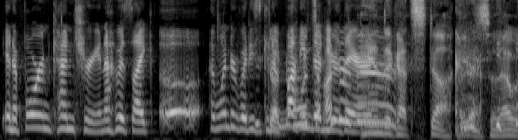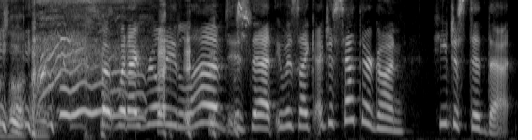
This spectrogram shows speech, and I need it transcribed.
in a foreign country. And I was like, oh, I wonder what he's going to find under, under there. And it got stuck. Yeah. So that was awkward. but what I really loved is that it was like, I just sat there going, he just did that.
